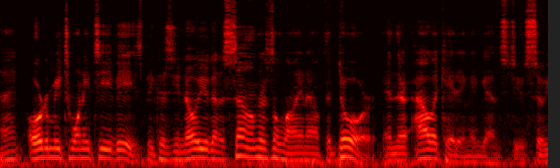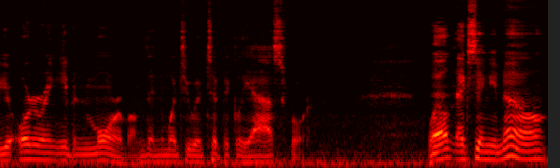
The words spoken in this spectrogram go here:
right? order me 20 tvs because you know you're going to sell them there's a line out the door and they're allocating against you so you're ordering even more of them than what you would typically ask for well next thing you know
